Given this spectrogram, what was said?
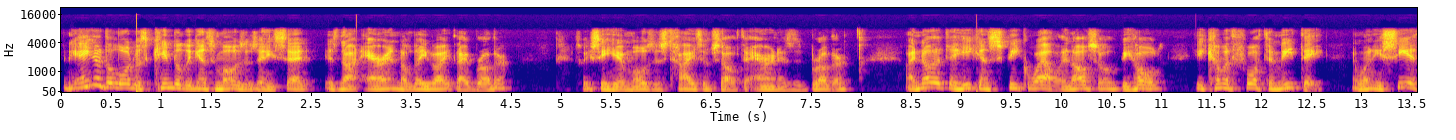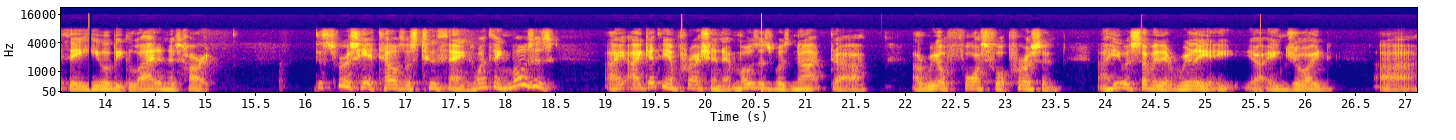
And the anger of the Lord was kindled against Moses, and he said, "Is not Aaron the Levite thy brother?" So you see here Moses ties himself to Aaron as his brother. I know that he can speak well, and also, behold, he cometh forth to meet thee, and when he seeth thee, he will be glad in his heart. This verse here tells us two things. One thing, Moses, I, I get the impression that Moses was not uh, a real forceful person. Uh, he was somebody that really uh, enjoyed uh,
